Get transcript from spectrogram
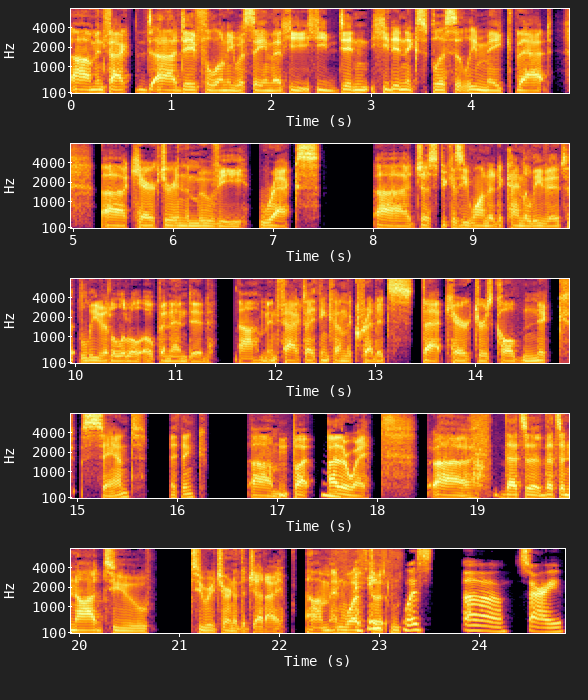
Um, in fact, uh, Dave Filoni was saying that he he didn't he didn't explicitly make that uh, character in the movie Rex. Uh, just because he wanted to kind of leave it leave it a little open ended. Um, in fact, I think on the credits that character is called Nik Sant. I think. Um, hmm. but either way, uh, that's a that's a nod to to Return of the Jedi. Um, and what the, was uh sorry.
